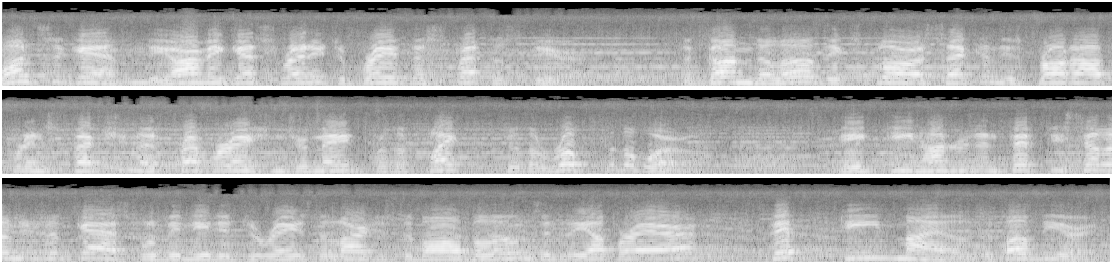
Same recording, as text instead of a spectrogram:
Once again, the Army gets ready to brave the stratosphere. The gondola of the Explorer Second is brought out for inspection as preparations are made for the flight to the roof of the world. 1,850 cylinders of gas will be needed to raise the largest of all balloons into the upper air, 15 miles above the Earth.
